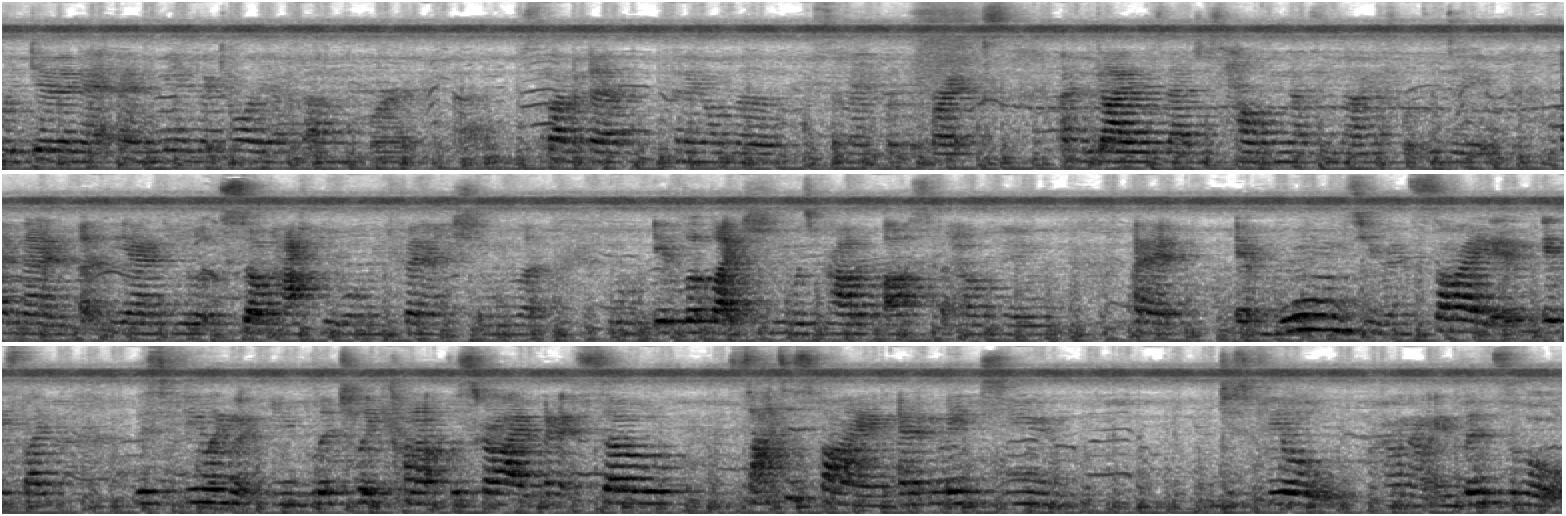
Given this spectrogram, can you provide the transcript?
were doing it, and me and Victoria um, were uh, putting on the cement with the bricks, and the guy was there just helping us and telling us what to do. And then at the end, he looked so happy when we finished, and we looked, it looked like he was proud of us for helping, and it it warms you inside. It, it's like this feeling that you literally cannot describe, and it's so satisfying, and it makes you just feel, I don't know, invincible.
